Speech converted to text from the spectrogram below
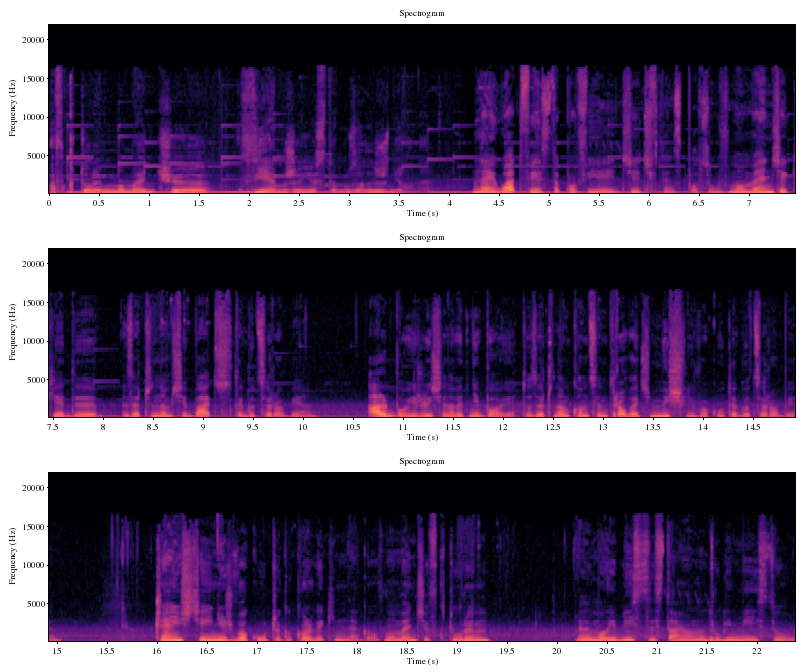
A w którym momencie wiem, że jestem uzależniony? Najłatwiej jest to powiedzieć w ten sposób. W momencie, kiedy zaczynam się bać tego, co robię, albo jeżeli się nawet nie boję, to zaczynam koncentrować myśli wokół tego, co robię, częściej niż wokół czegokolwiek innego. W momencie, w którym e, moi bliscy stają na drugim miejscu,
